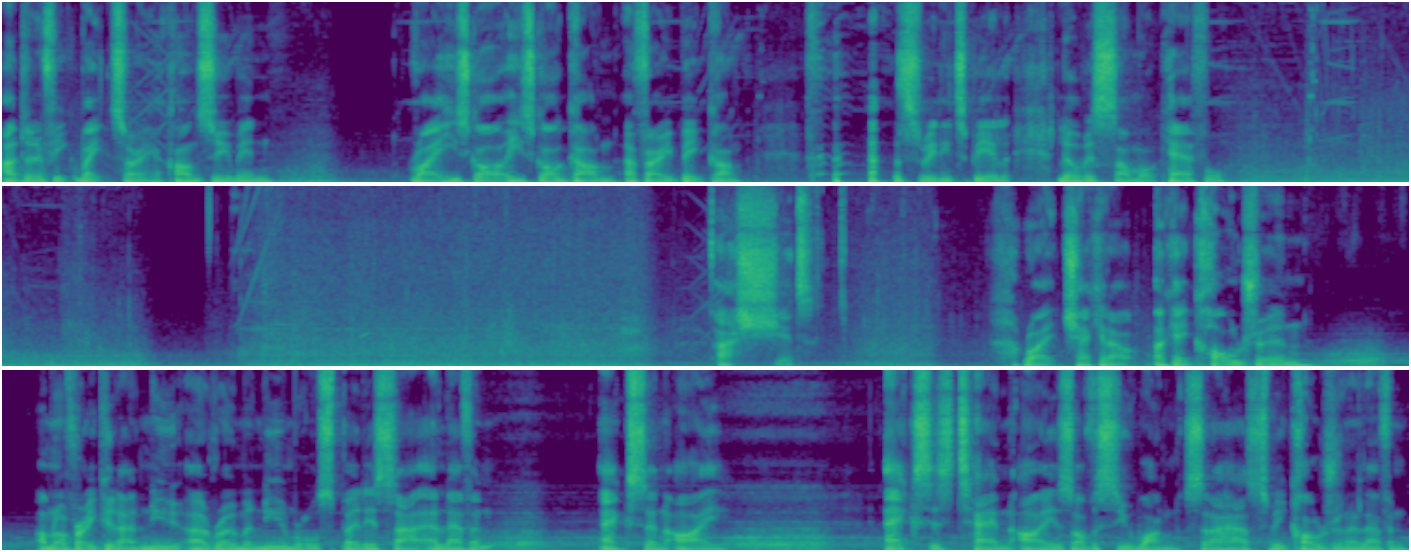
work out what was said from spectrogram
I don't know if he... Wait, sorry. I can't zoom in Right, he's got he's got a gun, a very big gun. so we need to be a little bit somewhat careful. Ah, shit. Right, check it out. Okay, cauldron. I'm not very good at new, uh, Roman numerals, but is that 11? X and I. X is 10, I is obviously 1, so that has to be cauldron 11.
